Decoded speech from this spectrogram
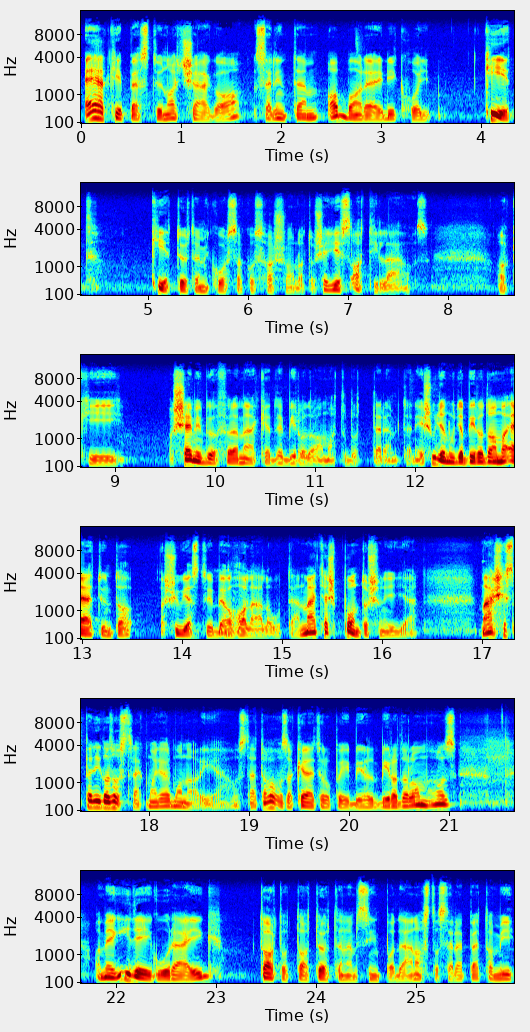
elképesztő nagysága szerintem abban rejlik, hogy két, két történelmi korszakhoz hasonlatos. Egyrészt Attilához, aki a semmiből felemelkedve birodalmat tudott teremteni. És ugyanúgy a birodalma eltűnt a, a sülyeztőbe a halála után. Mátyás pontosan így járt. Másrészt pedig az osztrák-magyar monarchiához, tehát ahhoz a kelet-európai birodalomhoz, amely ideig óráig tartotta a történelem színpadán azt a szerepet, ami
